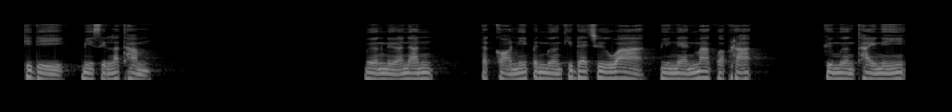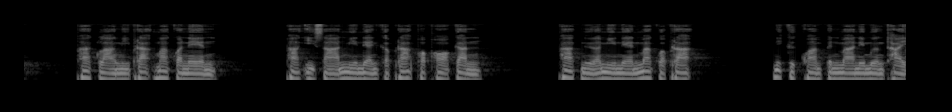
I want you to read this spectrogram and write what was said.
ที่ดีมีศีลธรรม เมืองเหนือนั้น แต่ก่อนนี้เป็นเมืองที่ได้ชื่อว่ามีเนนมากกว่าพระ คือเมืองไทยนี้ ภาคกลางมีพระมากกว่าเนน ภาคอีสานมีเนนกับพระพอๆกัน ภาคเหนือมีเนนมากกว่าพระ นี่คือความเป็นมาในเมืองไทย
